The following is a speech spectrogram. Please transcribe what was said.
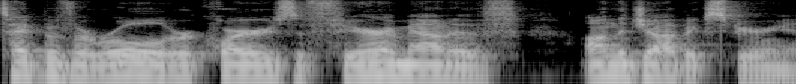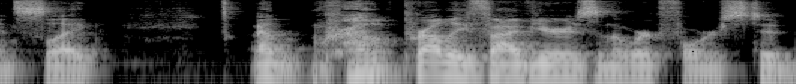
type of a role requires a fair amount of on the job experience, like probably five years in the workforce to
